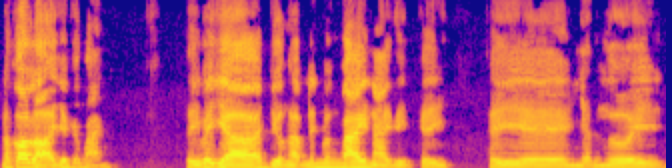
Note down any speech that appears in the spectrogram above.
Nó có lợi cho các bạn. Thì bây giờ trường hợp ninh vân bay này thì thì, thì ờ, những người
